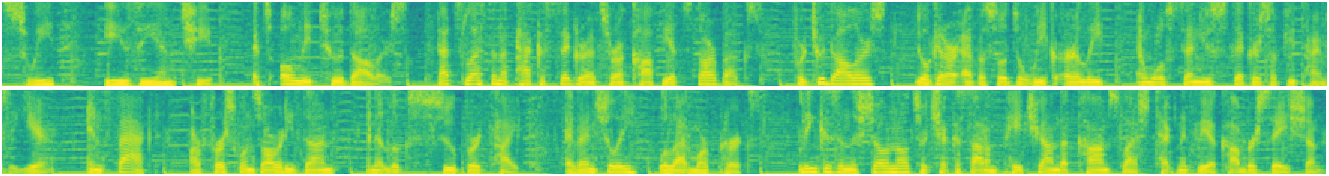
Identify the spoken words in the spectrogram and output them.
sweet, easy, and cheap. It's only $2. That's less than a pack of cigarettes or a coffee at Starbucks. For $2, you'll get our episodes a week early and we'll send you stickers a few times a year. In fact, our first one's already done and it looks super tight. Eventually, we'll add more perks. Link is in the show notes or check us out on patreon.com slash technically a conversation.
